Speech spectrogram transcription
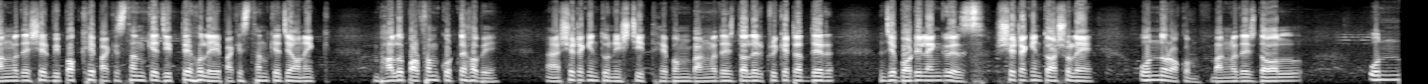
বাংলাদেশের বিপক্ষে পাকিস্তানকে জিততে হলে পাকিস্তানকে যে অনেক ভালো পারফর্ম করতে হবে সেটা কিন্তু নিশ্চিত। এবং বাংলাদেশ দলের ক্রিকেটারদের যে বডি ল্যাঙ্গুয়েজ সেটা কিন্তু আসলে অন্যরকম। বাংলাদেশ দল অন্য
